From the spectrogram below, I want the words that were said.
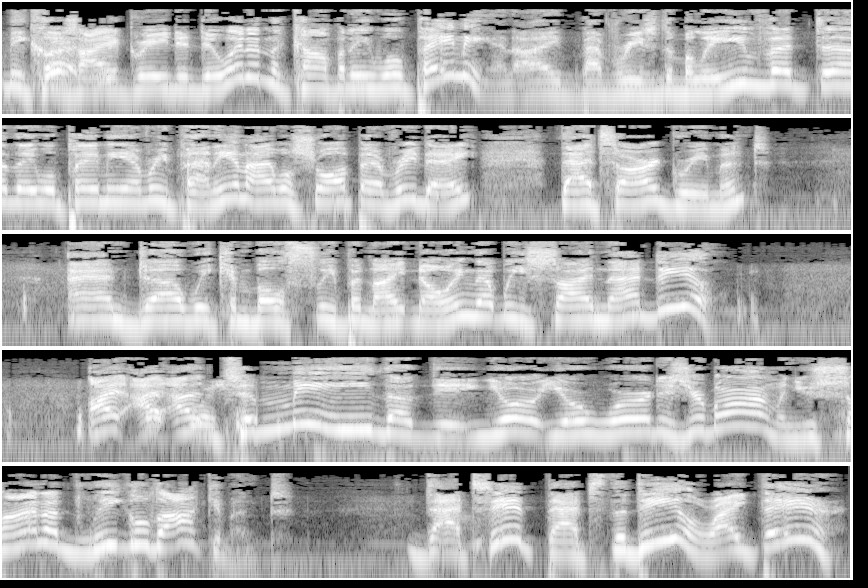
Because I agreed to do it, and the company will pay me. And I have reason to believe that uh, they will pay me every penny, and I will show up every day. That's our agreement. And uh, we can both sleep at night knowing that we signed that deal. I, I, I, to me, the, the, your your word is your bond. When you sign a legal document, that's it. That's the deal right there.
